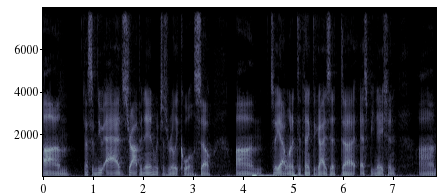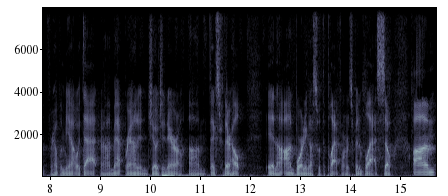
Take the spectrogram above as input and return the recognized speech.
Um, got some new ads dropping in, which is really cool. So, um, so yeah, I wanted to thank the guys at uh, SB Nation um, for helping me out with that. Uh, Matt Brown and Joe Gennaro. Um, thanks for their help in uh, onboarding us with the platform. It's been a blast. So, um,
